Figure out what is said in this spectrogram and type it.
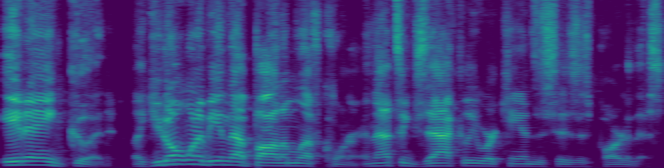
it ain't good. Like you don't want to be in that bottom left corner, and that's exactly where Kansas is as part of this.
